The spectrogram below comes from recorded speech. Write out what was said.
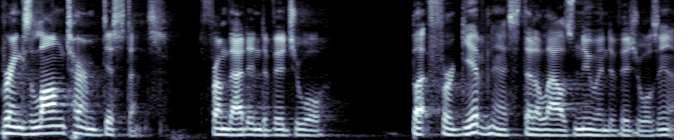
brings long term distance from that individual, but forgiveness that allows new individuals in.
